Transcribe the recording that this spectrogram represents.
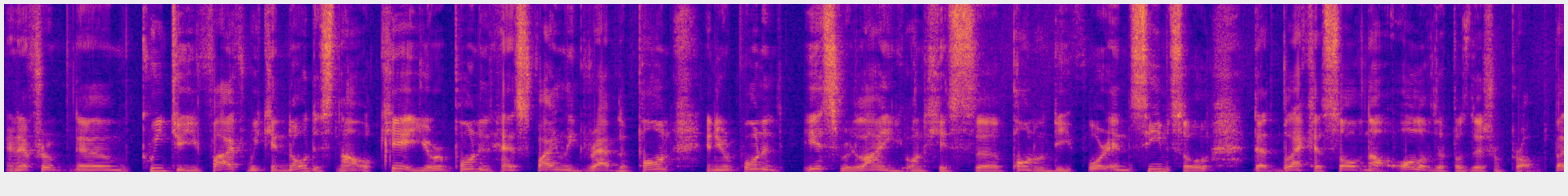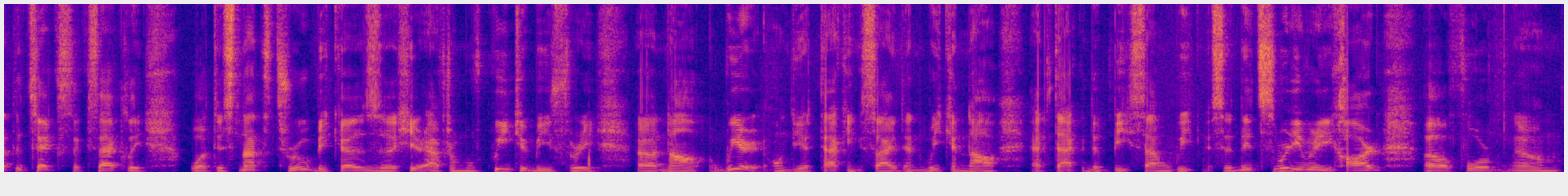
and after um, queen to e5 we can notice now okay your opponent has finally grabbed the pawn. And your opponent is relying on his uh, pawn on d4 and seems so that black has solved now all of the position problems. But it's exactly what is not true because uh, here after move queen to b3 uh, now we're on the attacking side and we can now attack the b7 weakness. And it's really really hard uh, for um,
